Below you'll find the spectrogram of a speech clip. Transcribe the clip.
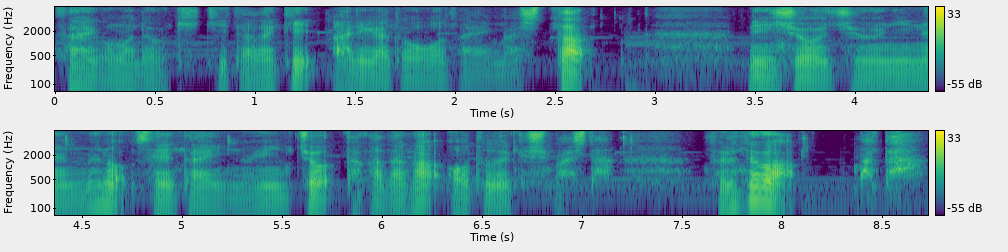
最後までお聴きいただきありがとうございました。臨床12年目の生体院の院長、高田がお届けしました。それでは、また。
